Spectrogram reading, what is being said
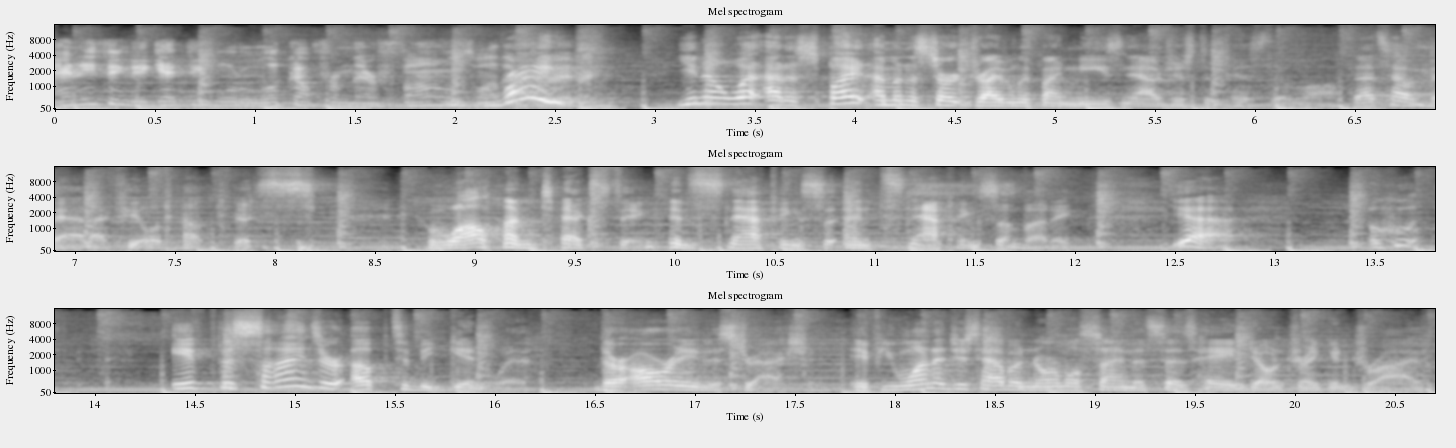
anything to get people to look up from their phones while they're Right. driving. You know what? Out of spite, I'm going to start driving with my knees now just to piss them off. That's how bad I feel about this. While I'm texting and snapping and snapping somebody. Yeah. Who, if the signs are up to begin with, they're already a distraction. If you want to just have a normal sign that says, "Hey, don't drink and drive,"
